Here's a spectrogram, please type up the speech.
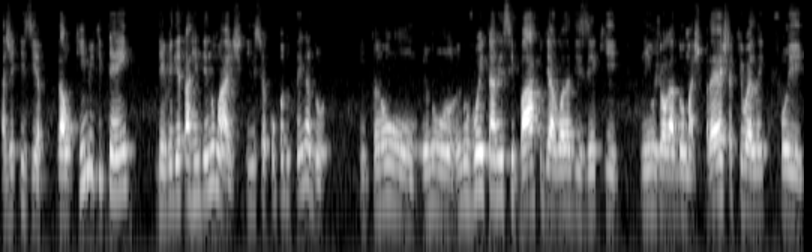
a gente dizia, para o time que tem, deveria estar tá rendendo mais. E isso é culpa do treinador. Então, eu não, eu não vou entrar nesse barco de agora dizer que nenhum jogador mais presta, que o elenco foi,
